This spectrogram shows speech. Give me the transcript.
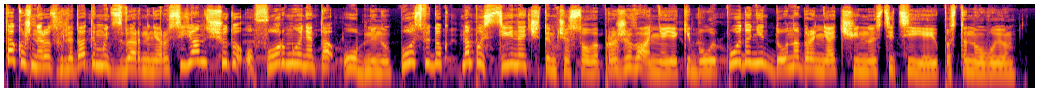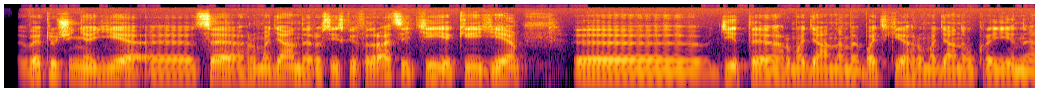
Також не розглядатимуть звернення росіян щодо оформлення та обміну посвідок на постійне чи тимчасове проживання, які були подані до набрання чинності цією постановою. Виключення є е, це громадяни Російської Федерації, ті, які є діти громадянами, батьки громадяни України.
